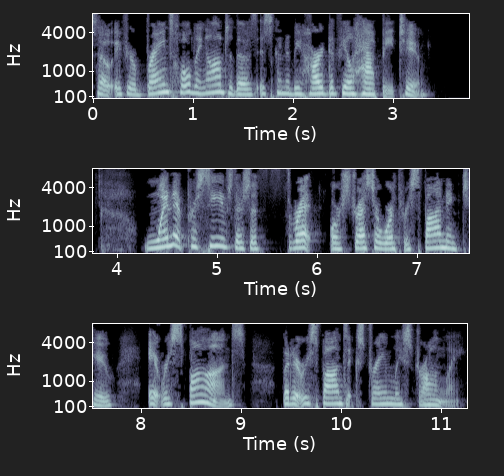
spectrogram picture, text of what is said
So if your brain's holding on to those, it's going to be hard to feel happy too. When it perceives there's a threat or stressor worth responding to, it responds, but it responds extremely strongly.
